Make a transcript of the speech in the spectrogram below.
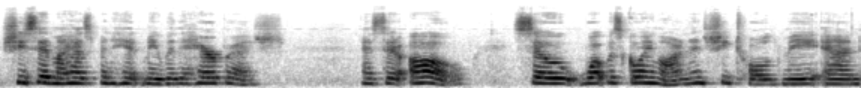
She said, My husband hit me with a hairbrush. I said, Oh. So, what was going on? And she told me, and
